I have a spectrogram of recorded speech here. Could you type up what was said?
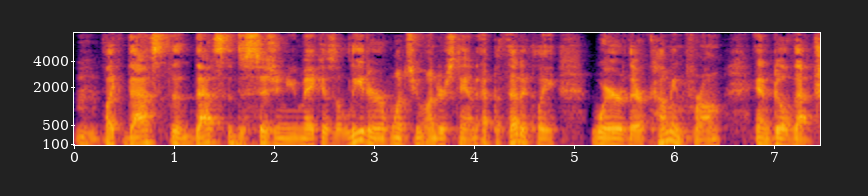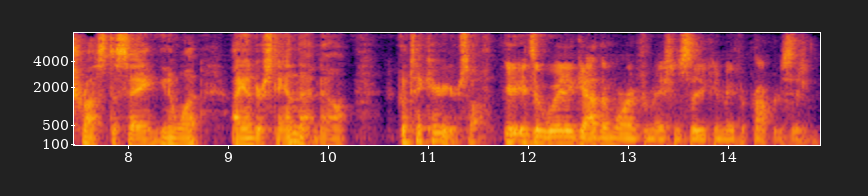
Mm-hmm. Like that's the, that's the decision you make as a leader once you understand empathetically where they're coming from and build that trust to say, you know what? I understand that now. Go take care of yourself. It's a way to gather more information so you can make the proper decision.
